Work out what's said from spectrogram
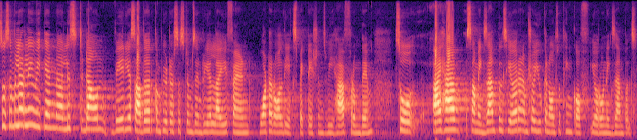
So, similarly we can uh, list down various other computer systems in real life and what are all the expectations we have from them. So, I have some examples here and I am sure you can also think of your own examples.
